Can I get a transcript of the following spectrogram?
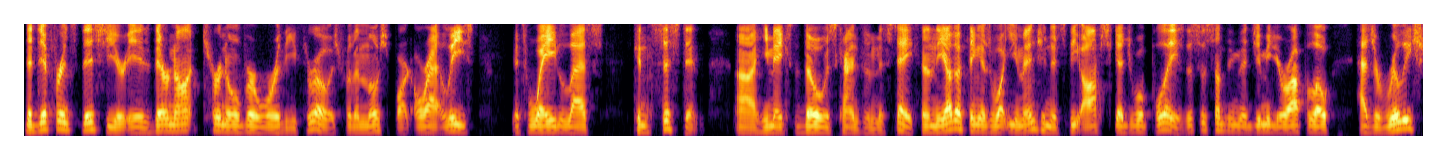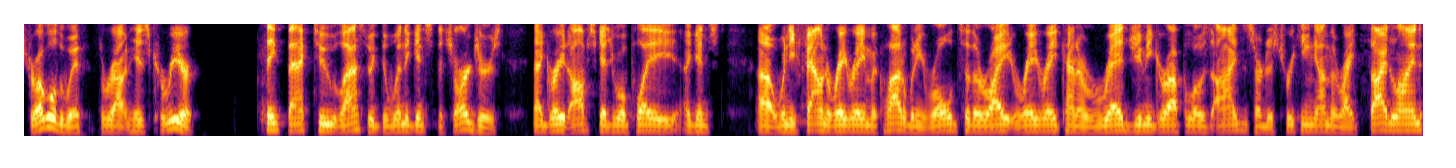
the difference this year is they're not turnover worthy throws for the most part, or at least it's way less consistent uh, he makes those kinds of mistakes. And the other thing is what you mentioned it's the off schedule plays. This is something that Jimmy Garoppolo has really struggled with throughout his career. Think back to last week, the win against the Chargers, that great off schedule play against. Uh, when he found Ray Ray McCloud, when he rolled to the right, Ray Ray kind of read Jimmy Garoppolo's eyes and started streaking down the right sideline.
